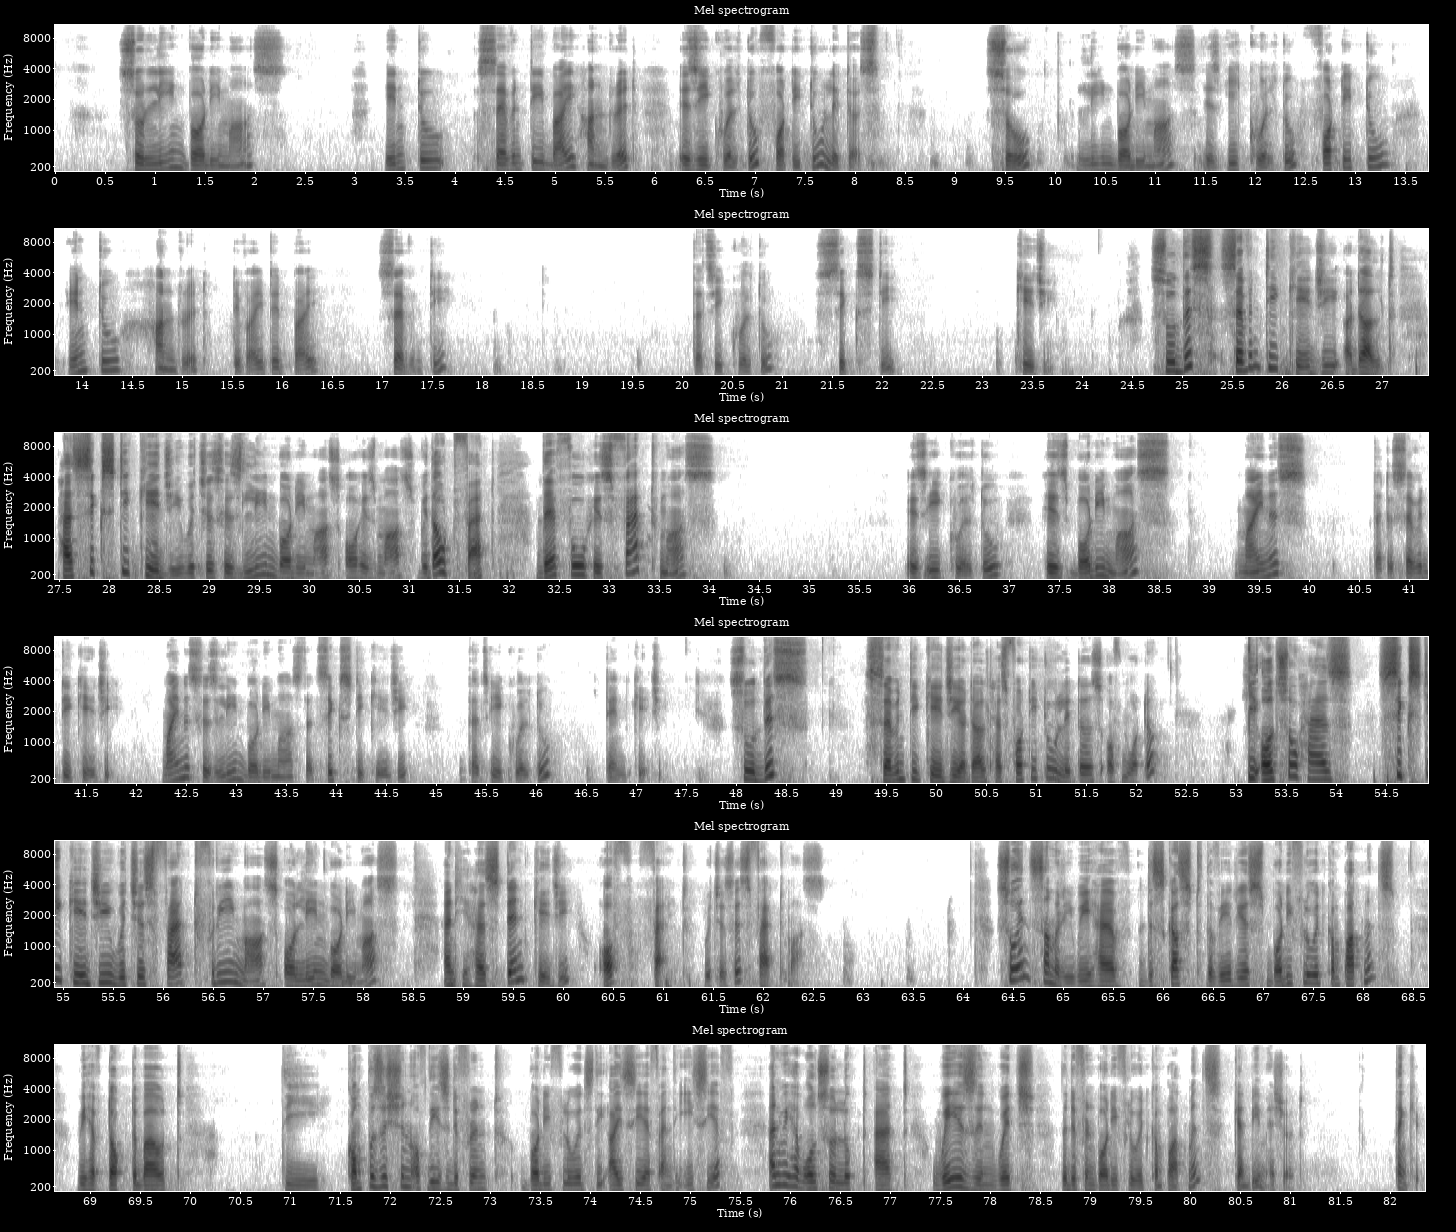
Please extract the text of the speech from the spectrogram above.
So, lean body mass into 70 by 100 is equal to 42 liters. So, lean body mass is equal to 42 into 100 divided by 70 that is equal to 60 kg. So, this 70 kg adult has 60 kg which is his lean body mass or his mass without fat. Therefore, his fat mass is equal to his body mass minus that is 70 kg minus his lean body mass that is 60 kg that is equal to 10 kg. So, this 70 kg adult has 42 liters of water. He also has 60 kg which is fat free mass or lean body mass and he has 10 kg of fat which is his fat mass. So, in summary we have discussed the various body fluid compartments, we have talked about the composition of these different body fluids the ICF and the ECF and we have also looked at ways in which the different body fluid compartments can be measured. Thank you.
